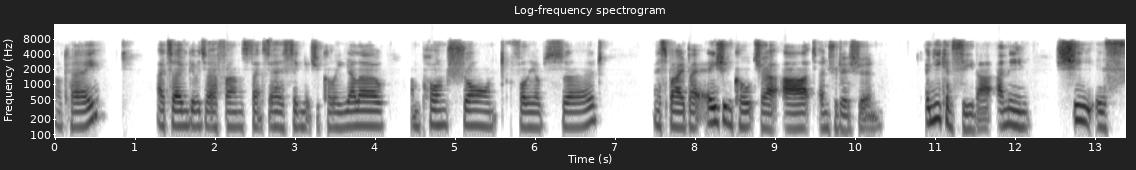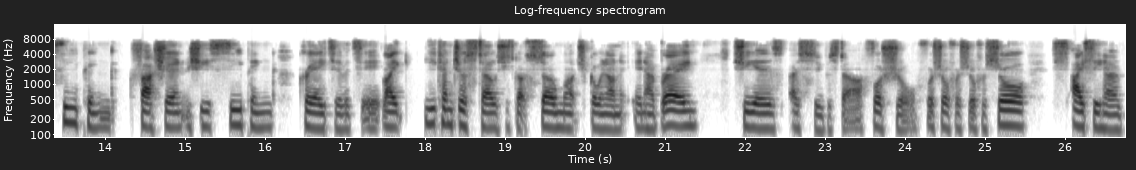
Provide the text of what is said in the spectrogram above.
Okay. I him give it to her fans thanks to her signature colour yellow and penchant for the absurd, inspired by Asian culture, art, and tradition. And you can see that. I mean, she is seeping fashion and she's seeping creativity. Like, you can just tell she's got so much going on in her brain. She is a superstar for sure, for sure, for sure, for sure. I see her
